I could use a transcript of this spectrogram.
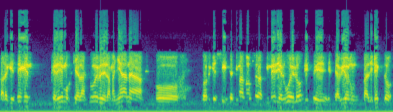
para que lleguen, creemos que a las nueve de la mañana o porque sí, se estima dos horas y media el vuelo, este, este avión va directo,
